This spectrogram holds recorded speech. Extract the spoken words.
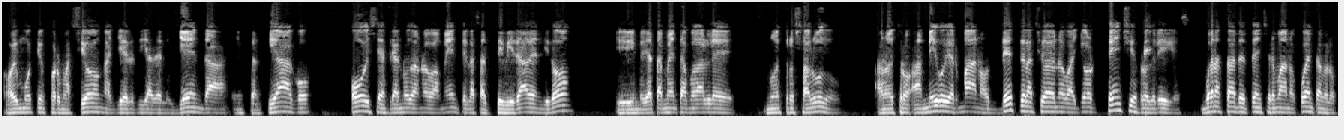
Hoy mucha información, ayer día de leyenda en Santiago, hoy se reanudan nuevamente las actividades en Lidón y inmediatamente vamos a darle nuestro saludo a nuestro amigo y hermano desde la ciudad de Nueva York, Tenchi Rodríguez. Buenas tardes, Tenchi, hermano, cuéntamelo.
